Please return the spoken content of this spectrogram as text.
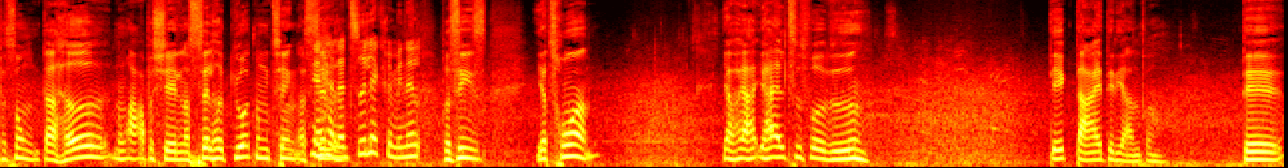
person, der havde nogle ar på sjælen, og selv havde gjort nogle ting. Og Ja, selv, han er tidligere kriminel. Præcis. Jeg tror, jeg, jeg, jeg har altid fået at vide, det er ikke dig, det er de andre. Det,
